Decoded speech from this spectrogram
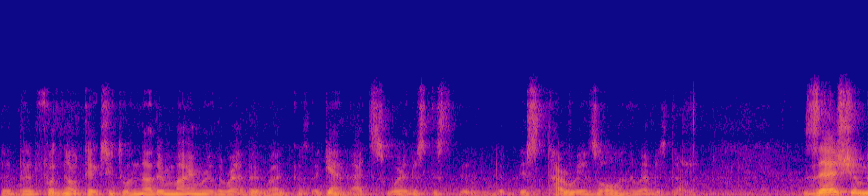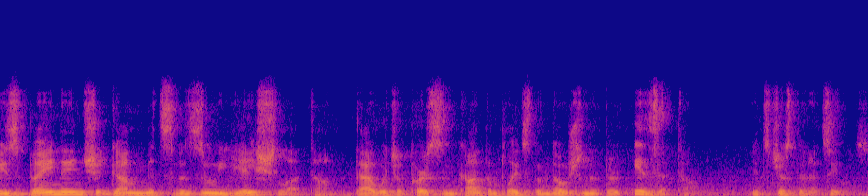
the, the footnote takes you to another mimer of the Rebbe, right? Because again, that's where this this the, this Torah is all in the Rebbe's Torah. That which a person contemplates the notion that there is a tam. It's just an atzilus.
